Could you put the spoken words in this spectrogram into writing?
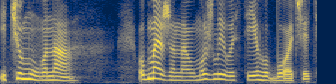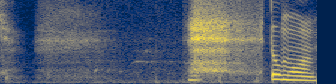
і чому вона обмежена в можливості його бачити. Тому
